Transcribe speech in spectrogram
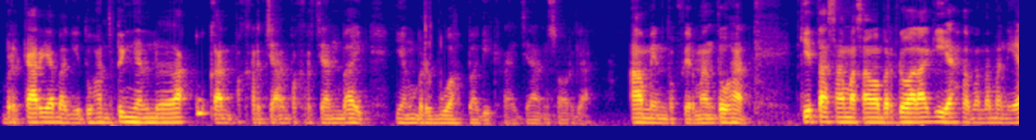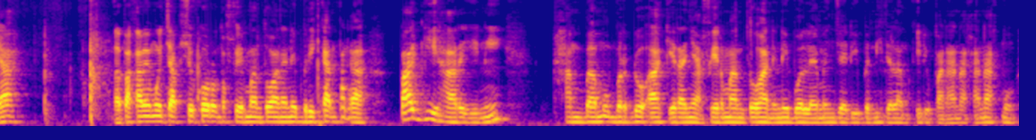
berkarya bagi Tuhan dengan melakukan pekerjaan-pekerjaan baik yang berbuah bagi kerajaan sorga. Amin untuk firman Tuhan. Kita sama-sama berdoa lagi ya teman-teman ya. Bapak kami mengucap syukur untuk firman Tuhan yang diberikan pada pagi hari ini hambamu berdoa kiranya firman Tuhan ini boleh menjadi benih dalam kehidupan anak-anakmu.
